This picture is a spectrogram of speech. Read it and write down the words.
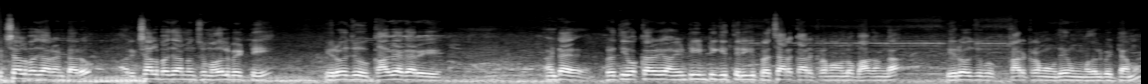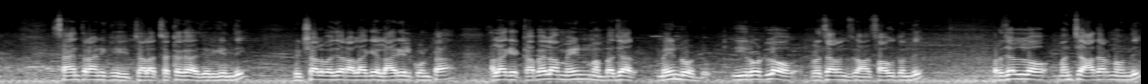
రిక్షాల బజార్ అంటారు. రిక్షాల బజార్ నుంచి మొదలుపెట్టి ఈరోజు కావ్య గారి అంటే ప్రతి ఒక్కరి ఇంటి ఇంటికి తిరిగి ప్రచార కార్యక్రమంలో భాగంగా ఈరోజు కార్యక్రమం ఉదయం మొదలుపెట్టాము. సాయంత్రానికి చాలా చక్కగా జరిగింది. రిక్షాల బజార్ అలాగే లారీల కుంట అలాగే కబేలా మెయిన్ బజార్ మెయిన్ రోడ్డు ఈ రోడ్లో ప్రచారం సా- సాగుతుంది. ప్రజల్లో మంచి ఆదరణ ఉంది.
